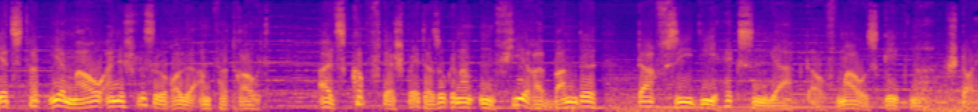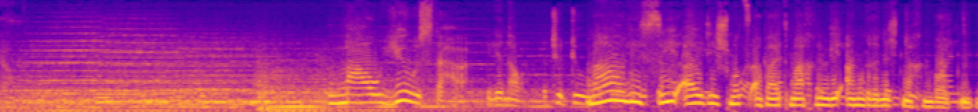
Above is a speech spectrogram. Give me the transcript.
Jetzt hat ihr Mao eine Schlüsselrolle anvertraut. Als Kopf der später sogenannten Viererbande darf sie die Hexenjagd auf Maos Gegner steuern. Mao ließ sie all die Schmutzarbeit machen, die andere nicht machen wollten.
